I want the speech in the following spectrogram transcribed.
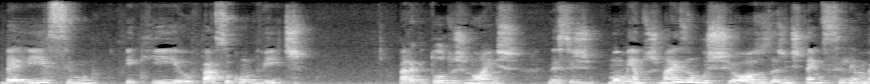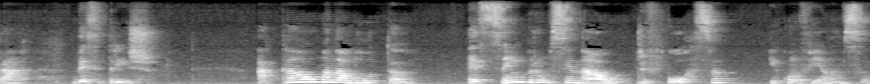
belíssimo e que eu faço o convite para que todos nós, nesses momentos mais angustiosos, a gente tente se lembrar desse trecho. A calma na luta é sempre um sinal de força e confiança.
